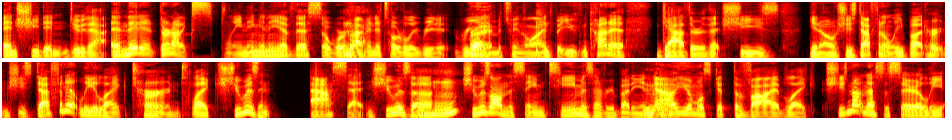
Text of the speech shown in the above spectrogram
And she didn't do that. And they didn't. They're not explaining any of this, so we're No. having to totally read it, read Right. it in between the lines. But you can kind of gather that she's, you know, she's definitely butthurt, and she's definitely like turned. Like she was an asset, and she was a Mhm. she was on the same team as everybody. And now you almost get the vibe like she's not necessarily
